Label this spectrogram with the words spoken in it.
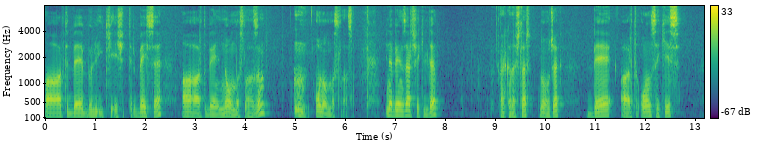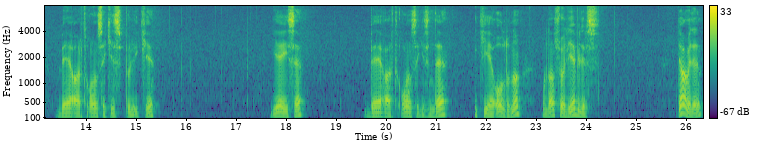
A artı B bölü 2 eşittir 5 ise A artı B'nin ne olması lazım? 10 olması lazım. Yine benzer şekilde arkadaşlar ne olacak? B artı 18 B artı 18 bölü 2 Y ise B artı 18'in de 2Y olduğunu buradan söyleyebiliriz. Devam edelim.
